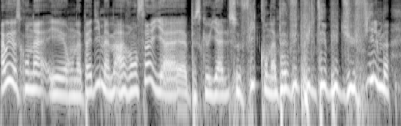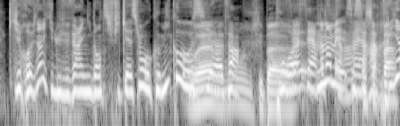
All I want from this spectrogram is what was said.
Ah oui, parce qu'on a et on n'a pas dit même avant ça, il y a parce qu'il y a ce flic qu'on n'a pas vu depuis le début du film qui revient et qui lui fait faire une identification au comico aussi. Ouais, euh, mais Enfin, bon, c'est pas. pour, Ça sert- non non ça mais sert à ça rien. sert à Ça sert pas. rien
